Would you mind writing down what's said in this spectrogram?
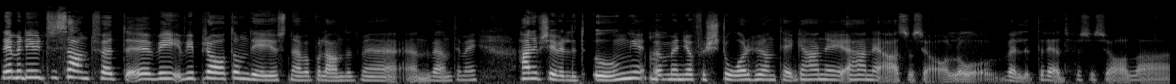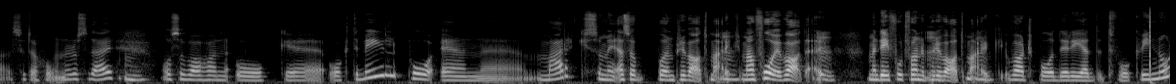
Nej men det är intressant för att eh, vi, vi pratade om det just när jag var på landet med en vän till mig. Han är i och för sig väldigt ung, Mm. men jag förstår hur han tänker. Han är, han är asocial och väldigt rädd för sociala situationer och sådär. Mm. Och så var han och eh, åkte bil på en eh, mark, som är, alltså på en privat mark. Mm. Man får ju vara där, men det är fortfarande privat mark. Vart på det red två kvinnor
